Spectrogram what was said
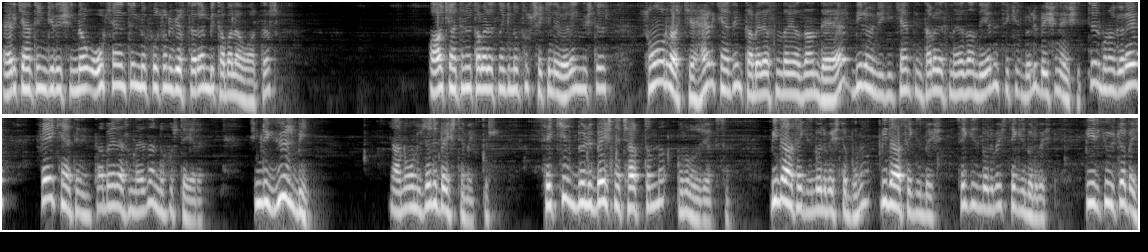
Her kentin girişinde o kentin nüfusunu gösteren bir tabela vardır. A kentinin tabelasındaki nüfus şekilde verilmiştir. Sonraki her kentin tabelasında yazan değer bir önceki kentin tabelasında yazan değerin 8 bölü 5'ine eşittir. Buna göre F kentinin tabelasında yazan nüfus değeri. Şimdi 100 bin yani 10 üzeri 5 demektir. 8 bölü 5 ne çarptın mı bunu bulacaksın. Bir daha 8 bölü 5 de bunu. Bir daha 8 5. 8 bölü 5 8 bölü 5. 1 2 3 4 5.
